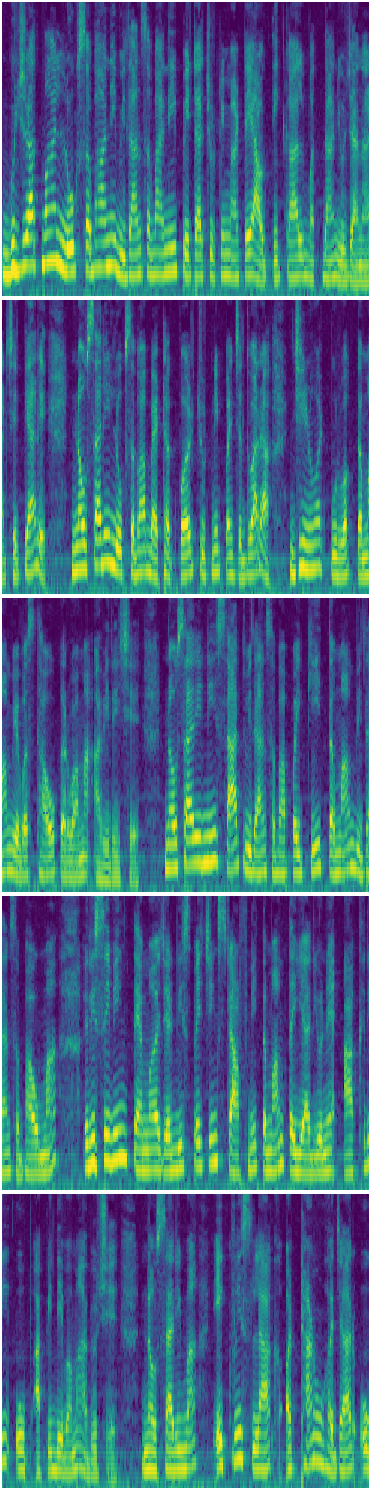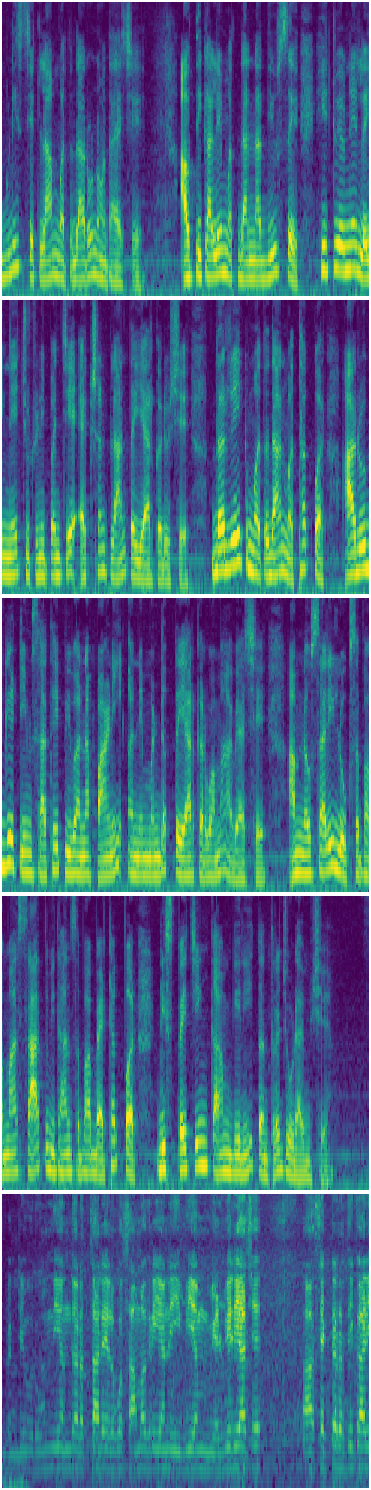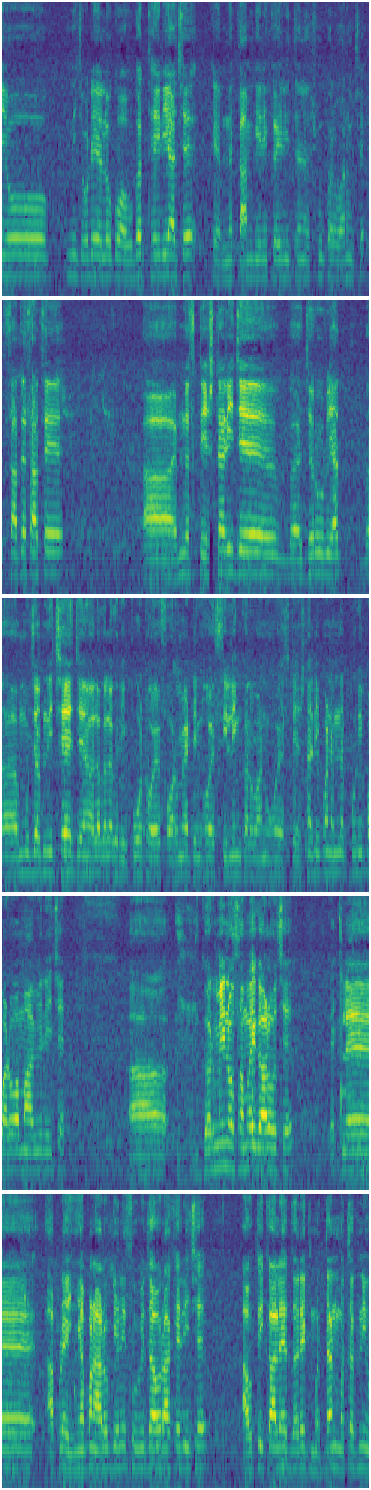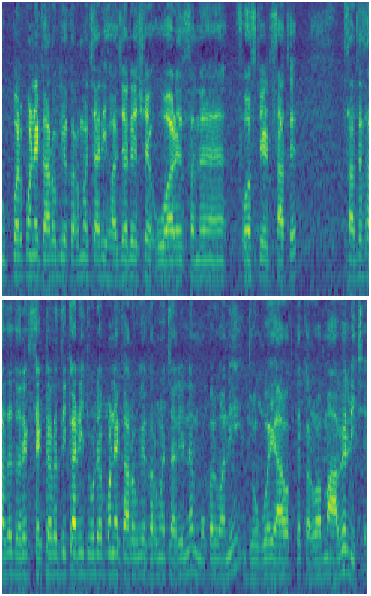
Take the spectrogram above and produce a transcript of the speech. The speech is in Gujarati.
ગુજરાતમાં લોકસભા અને વિધાનસભાની પેટાચૂંટણી માટે આવતીકાલ મતદાન યોજાનાર છે. ત્યારે નવસારી લોકસભા બેઠક પર ચૂંટણી પંચ દ્વારા ઝીણવટપૂર્વક તમામ વ્યવસ્થાઓ કરવામાં આવી રહી છે. નવસારીની સાત વિધાનસભા પૈકી તમામ વિધાનસભાઓમાં રિસીવિંગ તેમજ ડિસ્પેચિંગ સ્ટાફની તમામ તૈયારીઓને આખરી ઓપ આપી દેવામાં આવ્યો છે. નવસારીમાં એકવીસ લાખ અઠ્ઠાણું હજાર ઓગણીસ જેટલા મતદારો નોંધાયા છે. આવતીકાલે મતદાનના દિવસે હીટવેવને લઈને ચૂંટણી પંચે એક્શન પ્લાન તૈયાર કર્યો છે. દરેક મતદાન મથક પર આરોગ્ય ટીમ સાથે પીવાના પાણી અને મંડપ તૈયાર કરવામાં આવ્યા છે. આમ નવસારી લોકસભામાં સાત વિધાનસભા બેઠક પર ડિસ્પેચિંગ કામગીરી તંત્ર જોડાયું છે. રૂમની અંદર અત્યારે એ લોકો સામગ્રી અને ઈવીએમ મેળવી રહ્યા છે. સેક્ટર અધિકારીઓની જોડે એ લોકો અવગત થઈ રહ્યા છે કે એમને કામગીરી કઈ રીતે શું કરવાનું છે. સાથે સાથે એમને સ્ટેશનરી જે જરૂરિયાત મુજબની છે, જે અલગ અલગ રિપોર્ટ હોય ફોર્મેટિંગ હોય સીલિંગ કરવાનું હોય, સ્ટેશનરી પણ એમને પૂરી પાડવામાં આવી રહી છે. ગરમીનો સમયગાળો છે, એટલે આપણે અહીંયા પણ આરોગ્યની સુવિધાઓ રાખેલી છે. આવતીકાલે દરેક મતદાન મથકની ઉપર પણ એક આરોગ્ય કર્મચારી હાજર રહેશે ઓઆરએસ અને ફર્સ્ટ એડ સાથે. સાથે સાથે દરેક સેક્ટર અધિકારી જોડે પણ એક આરોગ્ય કર્મચારીને મોકલવાની જોગવાઈ આ વખતે કરવામાં આવેલી છે.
